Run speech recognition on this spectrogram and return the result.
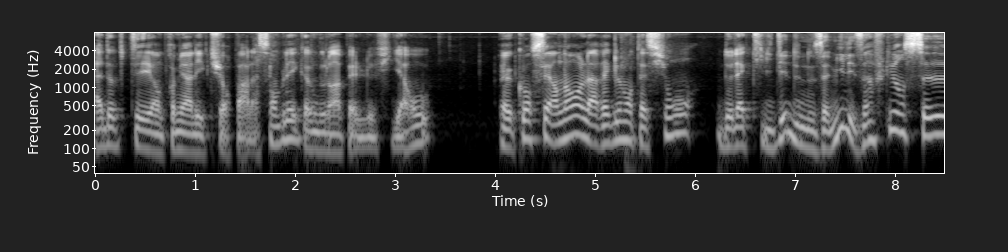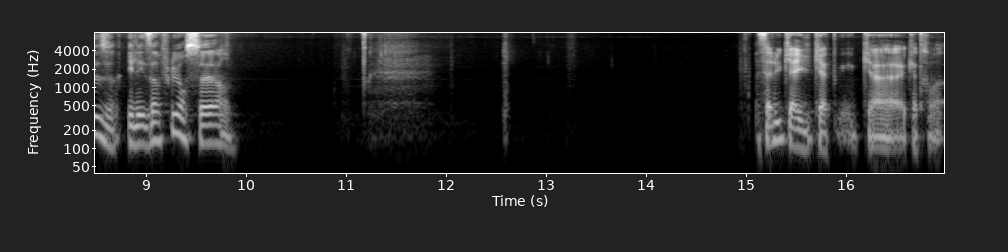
adoptée en première lecture par l'Assemblée, comme nous le rappelle le Figaro, concernant la réglementation de l'activité de nos amis les influenceuses et les influenceurs. Salut K80.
